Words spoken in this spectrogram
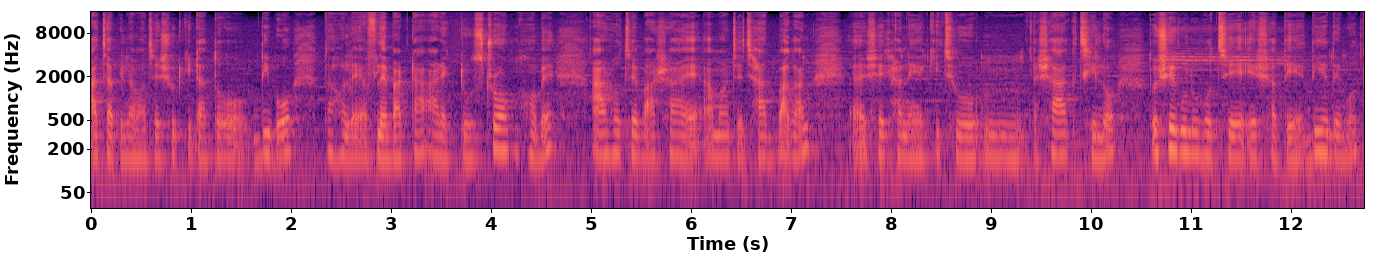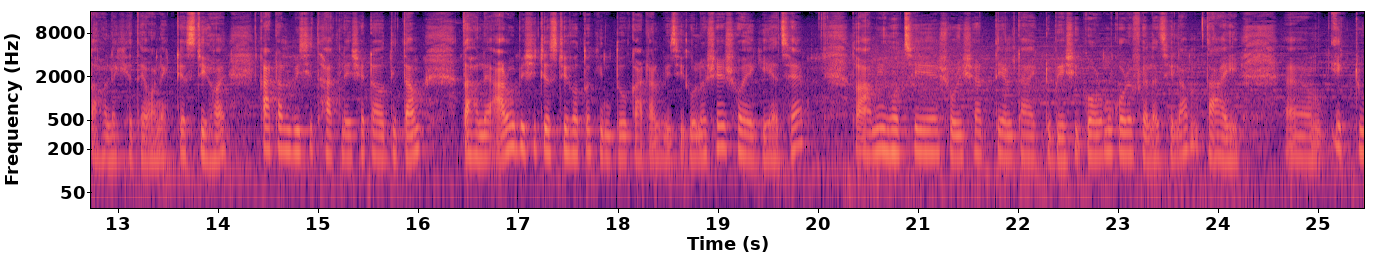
আর চাপিলা মাছের শুটকিটা তো দিব, তাহলে ফ্লেভারটা আর একটু স্ট্রং হবে। আর হচ্ছে বাসায় আমার যে ছাদ বাগান সেখানে কিছু শাক ছিল, তো সেগুলো হচ্ছে এর সাথে দিয়ে দেব, তাহলে খেতে অনেক টেস্টি হয়। কাঁটাল বিচি থাকলে সেটাও দিতাম, তাহলে আরও বেশি টেস্টি হতো, কিন্তু কাঁটাল বিচিগুলো শেষ হয়ে গিয়েছে। তো আমি হচ্ছে সরিষার তেলটা একটু বেশি গরম করে ফেলেছিলাম, তাই একটু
